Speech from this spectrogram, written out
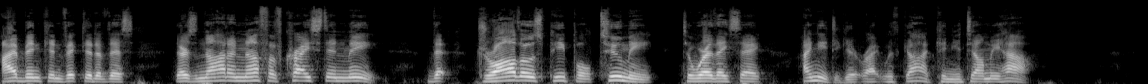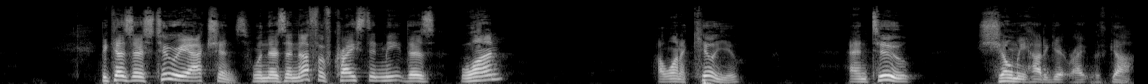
I've been convicted of this. There's not enough of Christ in me that draw those people to me to where they say, I need to get right with God. Can you tell me how? Because there's two reactions. When there's enough of Christ in me, there's one, I want to kill you. And two, show me how to get right with God.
